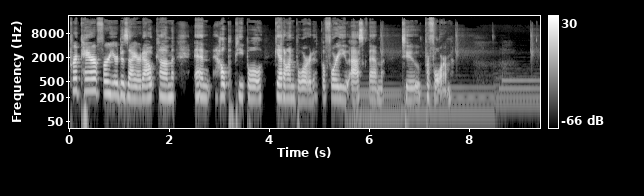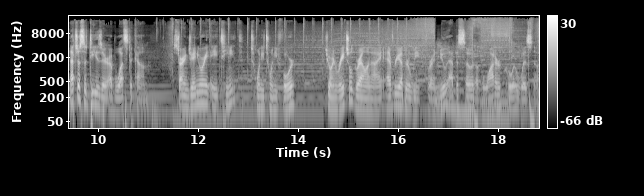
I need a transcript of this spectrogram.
Prepare for your desired outcome and help people get on board before you ask them to perform. That's just a teaser of what's to come. Starting January 18th, 2024, join Rachael Grail and I every other week for a new episode of Water Cooler Wisdom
